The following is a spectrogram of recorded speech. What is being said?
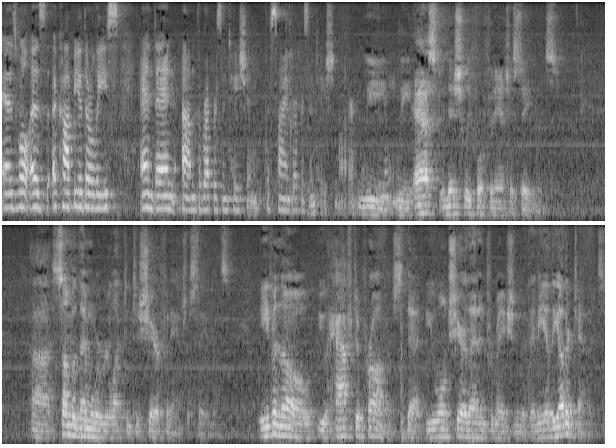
as well as a copy of their lease and then um, the representation, the signed representation letter. We, we asked initially for financial statements. Uh, some of them were reluctant to share financial statements, even though you have to promise that you won't share that information with any of the other tenants.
